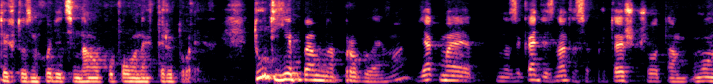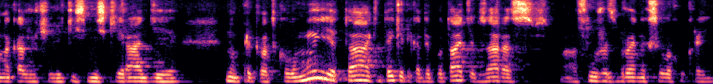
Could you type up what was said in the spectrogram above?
тих, хто знаходиться на окупованих територіях. Тут є певна проблема, як має НАЗК дізнатися про те, що там, умовно кажучи, в якійсь міській раді, наприклад, Коломиї, так декілька депутатів зараз служать в Збройних силах України.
